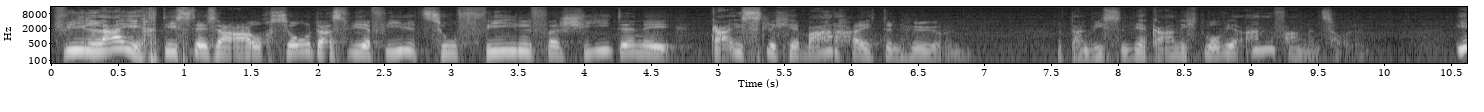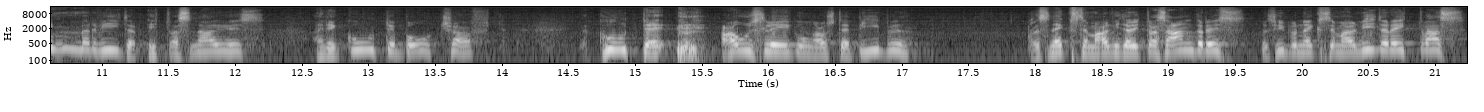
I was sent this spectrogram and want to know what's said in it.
Vielleicht ist es ja auch so, dass wir viel zu viel verschiedene geistliche Wahrheiten hören. Und dann wissen wir gar nicht, wo wir anfangen sollen. Immer wieder etwas Neues, eine gute Botschaft, gute Auslegung aus der Bibel. Das nächste Mal wieder etwas anderes, das übernächste Mal wieder etwas.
